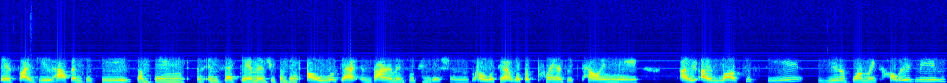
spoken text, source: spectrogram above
if I do happen to see something, an insect damage or something, I'll look at environmental conditions. I'll look at what the plant is telling me. I, I love to see uniformly colored leaves.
